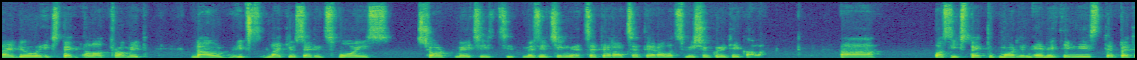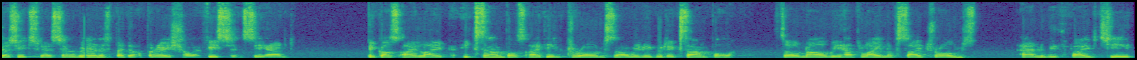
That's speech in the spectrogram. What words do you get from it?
I do expect a lot from it. Now it's like you said, it's voice, short message, messaging, etc., etc. What's mission critical? Uh, what's expected more than anything is the better situation awareness, better operational efficiency, and because I like examples, I think drones are a really good example. So now we have line of sight drones, and with 5G,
